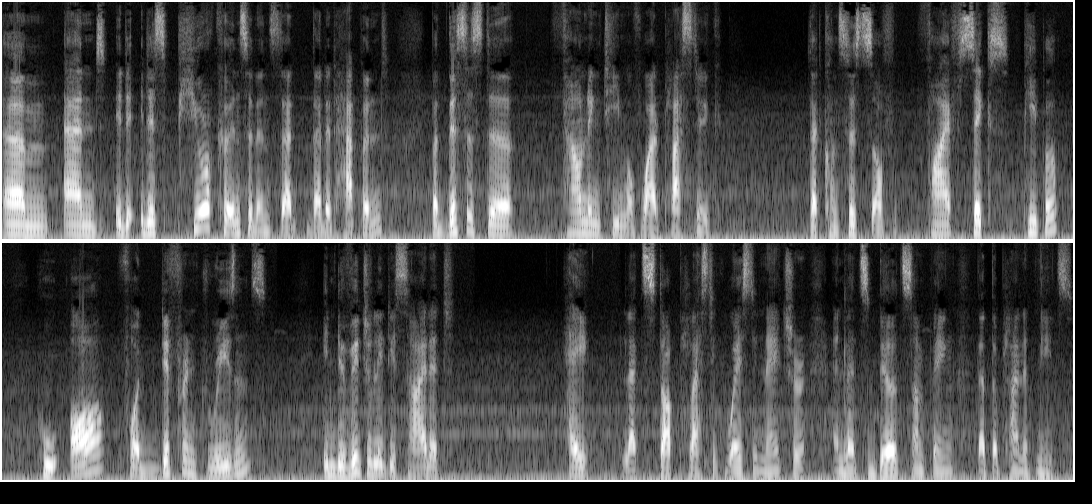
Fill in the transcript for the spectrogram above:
Um, and it, it is pure coincidence that, that it happened. But this is the founding team of Wildplastic that consists of five, six people who all, for different reasons, individually decided hey, let's stop plastic waste in nature and let's build something that the planet needs.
